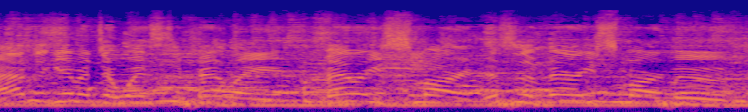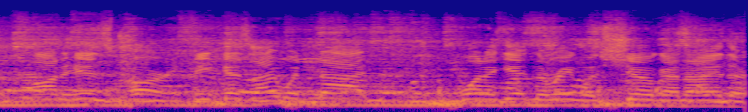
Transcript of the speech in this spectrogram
I have to give it to Winston Bentley. Very smart. This is a very smart move on his part because I would not want to get in the ring with Shogun either.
